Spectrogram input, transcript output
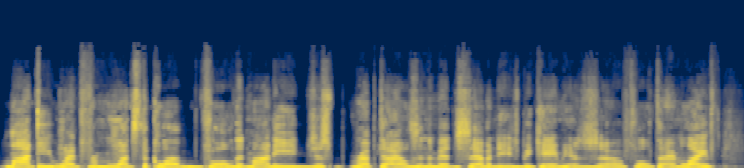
Monty went from once the club folded, Monty just reptiles in the mid 70s became his uh, full time life.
